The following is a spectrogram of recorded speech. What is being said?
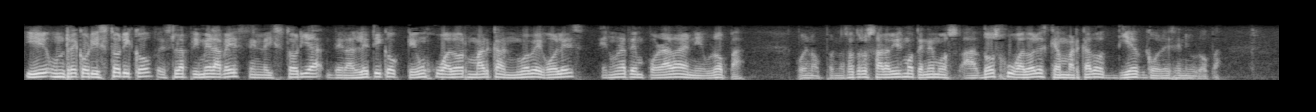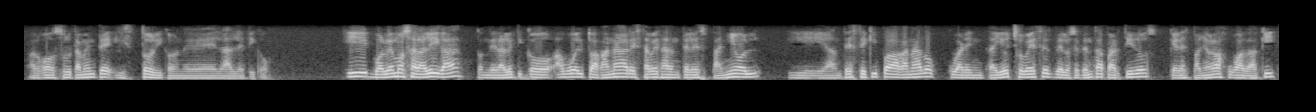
Y un récord histórico, es la primera vez en la historia del Atlético que un jugador marca 9 goles en una temporada en Europa. Bueno, pues nosotros ahora mismo tenemos a dos jugadores que han marcado 10 goles en Europa algo absolutamente histórico en el Atlético. Y volvemos a la liga, donde el Atlético ha vuelto a ganar, esta vez ante el español, y ante este equipo ha ganado 48 veces de los 70 partidos que el español ha jugado aquí.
